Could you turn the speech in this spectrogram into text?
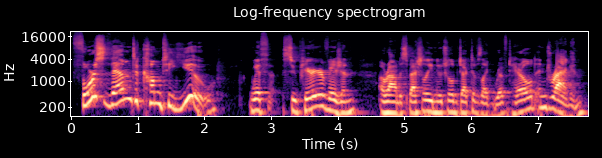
Force them to come to you with superior vision around especially neutral objectives like Rift Herald and Dragon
